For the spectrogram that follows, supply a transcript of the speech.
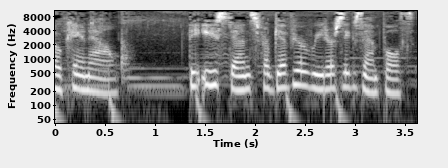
Okay now. The E stands for give your readers examples.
